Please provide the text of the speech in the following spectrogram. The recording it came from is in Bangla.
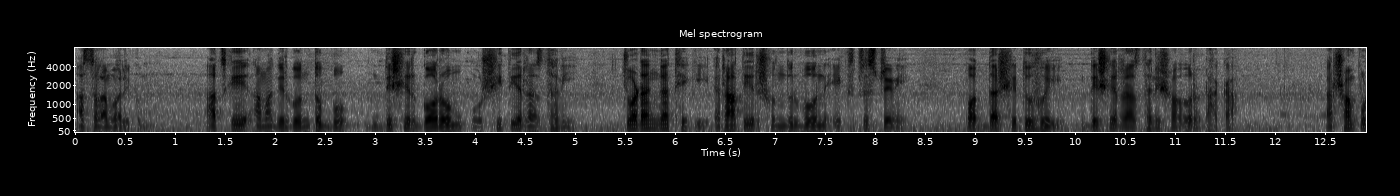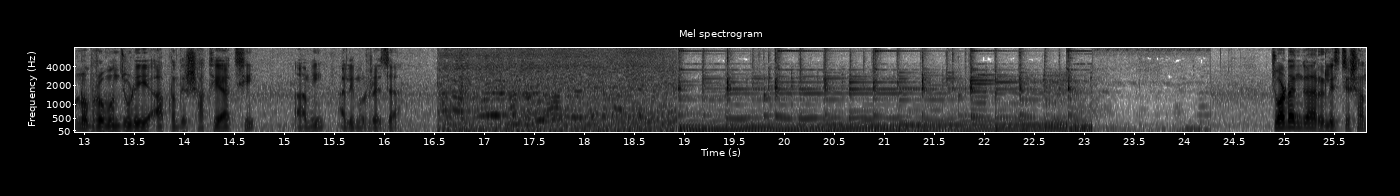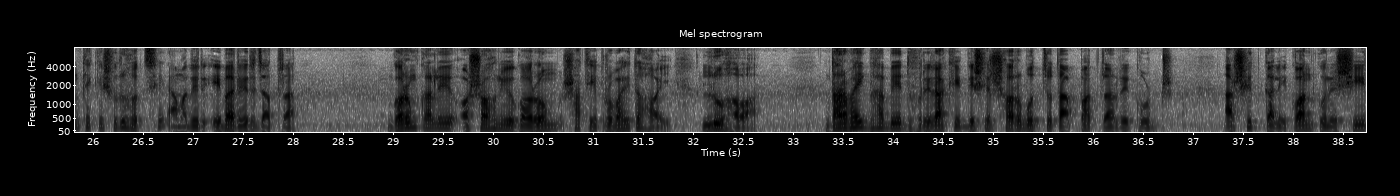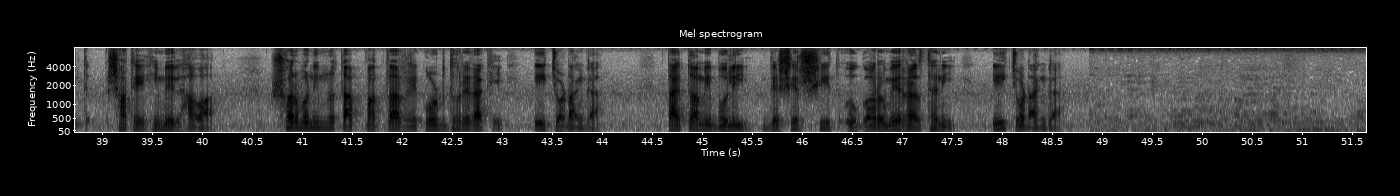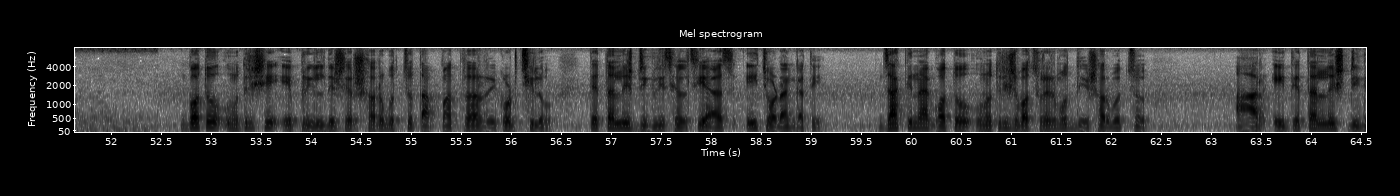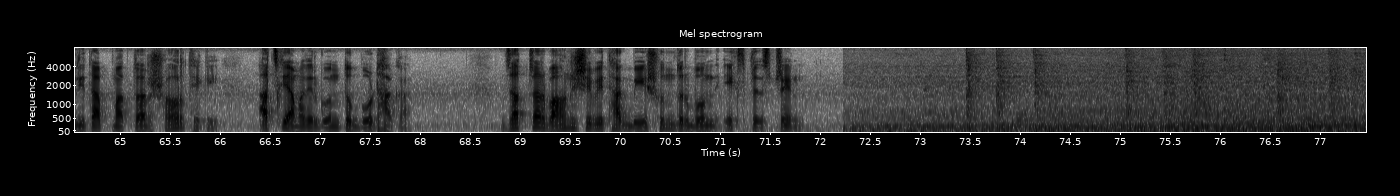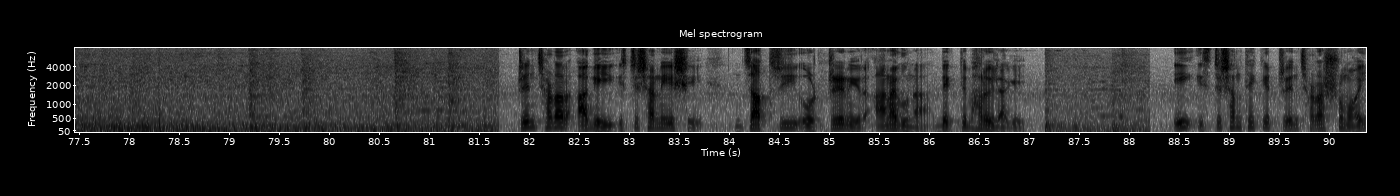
আসসালামু আলাইকুম। আজকে আমাদের গন্তব্য দেশের গরম ও শীতের রাজধানী চুয়াডাঙ্গা থেকে রাতের সুন্দরবন এক্সপ্রেস ট্রেনে পদ্মা সেতু হয়ে দেশের রাজধানী শহর ঢাকা। আর সম্পূর্ণ ভ্রমণ জুড়ে আপনাদের সাথে আছি আমি আলিমুর রেজা। চুয়াডাঙ্গা রেল স্টেশন থেকে শুরু হচ্ছে আমাদের এবারের যাত্রা। গরমকালে অসহনীয় গরম সাথে প্রবাহিত হয় লু হাওয়া। ধারাবাহিকভাবে ধরে রাখে দেশের সর্বোচ্চ তাপমাত্রার রেকর্ড। আর শীতকালে কনকনে শীত, সাথে হিমেল হাওয়া। সর্বনিম্ন তাপমাত্রার রেকর্ড ধরে রাখে এই চড়াঙ্গা। তাই তো আমি বলি, দেশের শীত ও গরমের রাজধানী এই চড়াঙ্গা। গত উনত্রিশে এপ্রিল দেশের সর্বোচ্চ তাপমাত্রার রেকর্ড ছিল তেতাল্লিশ ডিগ্রি সেলসিয়াস এই চড়াঙ্গাতে, যা কিনা গত উনত্রিশ বছরের মধ্যে সর্বোচ্চ। আর এই তেতাল্লিশ ডিগ্রি তাপমাত্রার শহর থেকে আজকে আমাদের গন্তব্য ঢাকা। যাত্রার বাহন হিসেবে থাকবে সুন্দরবন এক্সপ্রেস ট্রেন। ট্রেন ছাড়ার আগেই স্টেশনে এসে যাত্রী ও ট্রেনের আনাগুনা দেখতে ভালোই লাগে। এই স্টেশন থেকে ট্রেন ছাড়ার সময়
